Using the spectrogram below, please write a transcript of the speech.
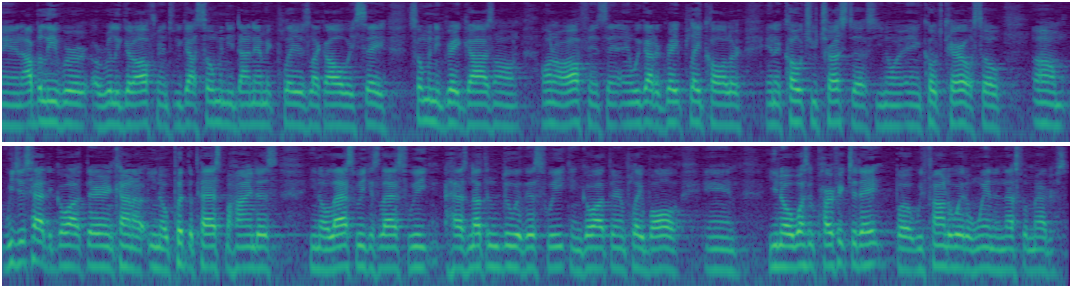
And I believe we're a really good offense. We got so many dynamic players, like I always say, so many great guys on, on our offense. And, and we got a great play caller and a coach who trusts us, you know, and Coach Carroll. So um, we just had to go out there and kind of, you know, put the past behind us. You know, last week is last week, has nothing to do with this week, and go out there and play ball. And, you know, it wasn't perfect today, but we found a way to win, and that's what matters.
